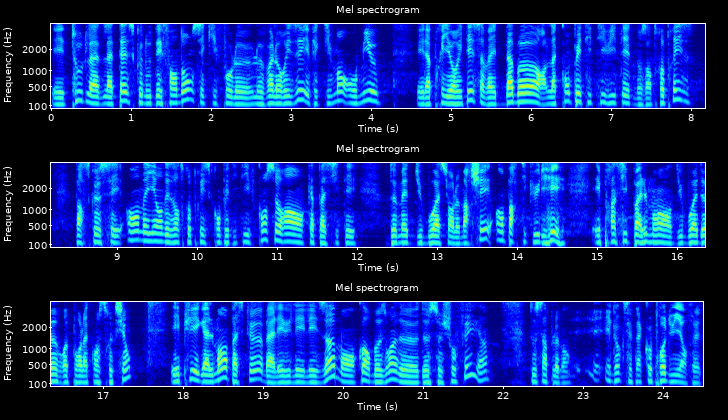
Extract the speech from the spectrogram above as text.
Et toute la, thèse que nous défendons, c'est qu'il faut le, le valoriser effectivement au mieux. Et la priorité, ça va être d'abord la compétitivité de nos entreprises, parce que c'est en ayant des entreprises compétitives qu'on sera en capacité de mettre du bois sur le marché, en particulier et principalement du bois d'œuvre pour la construction. Et puis également parce que bah, les, les, les, hommes ont encore besoin de, de se chauffer, hein, tout simplement. Et, donc c'est un coproduit en fait.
